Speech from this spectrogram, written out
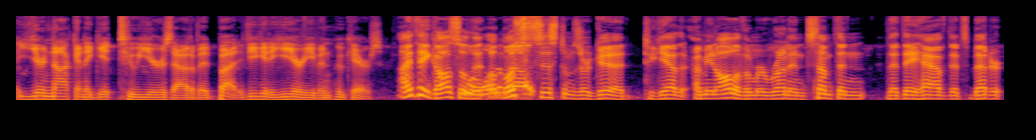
You're not going to get two years out of it. But if you get a year, even who cares? I think also Well, that what uh, most systems are good together. I mean, all of them are running something that they have that's better.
